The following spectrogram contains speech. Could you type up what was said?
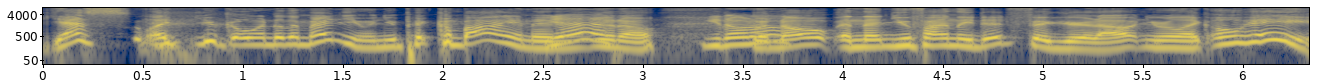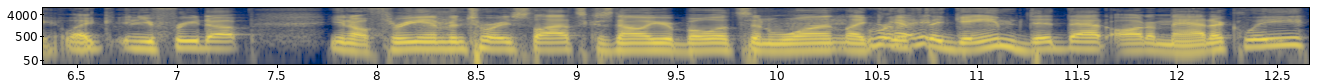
yes. Like you go into the menu and you pick combine and, Yeah. you know, You don't but know. nope. And then you finally did figure it out and you were like, oh, hey, like, and you freed up, you know, three inventory slots because now all your bullets in one. Like if the game did that automatically,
